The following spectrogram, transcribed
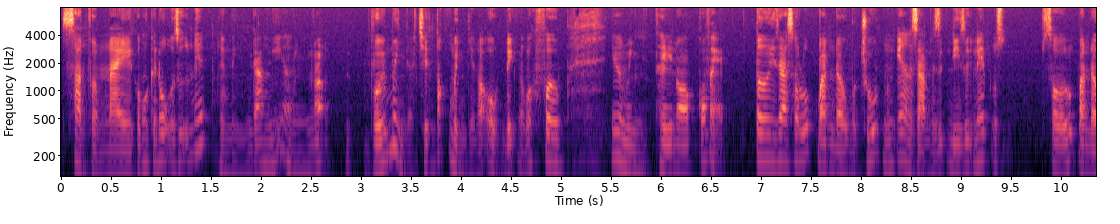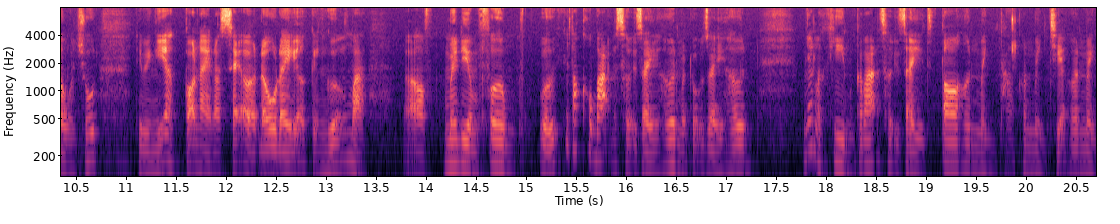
sản phẩm này có một cái độ giữ nếp thì mình đang nghĩ là nó, với mình ở trên tóc mình thì nó ổn định ở mức phơm. Nhưng mà mình thấy nó có vẻ tơi ra sau lúc ban đầu một chút nghĩa là giảm đi giữ nếp sau lúc ban đầu một chút thì mình nghĩ là con này nó sẽ ở đâu đấy ở cái ngưỡng mà uh, medium firm với cái tóc các bạn sợi dày hơn và độ dày hơn. Nhất là khi mà các bạn sợi dày to hơn mình thẳng hơn mình trẻ hơn mình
